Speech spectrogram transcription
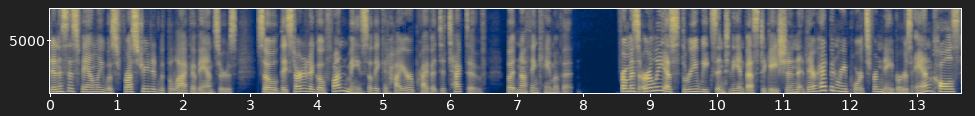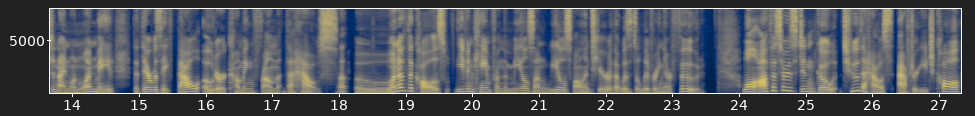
Dennis's family was frustrated with the lack of answers, so they started a GoFundMe so they could hire a private detective, but nothing came of it. From as early as three weeks into the investigation, there had been reports from neighbors and calls to 911 made that there was a foul odor coming from the house. Uh oh. One of the calls even came from the Meals on Wheels volunteer that was delivering their food. While officers didn't go to the house after each call,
